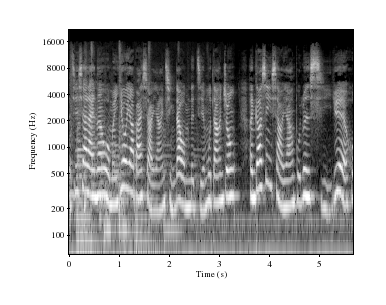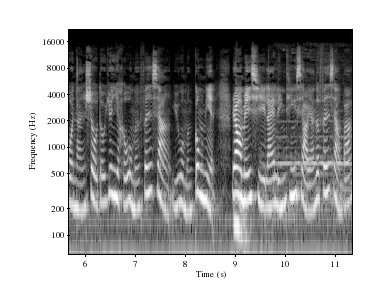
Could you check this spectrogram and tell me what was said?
接下来呢，我们又要把小杨请到我们的节目当中。很高兴小杨不论喜悦或难受，都愿意和我们分享，与我们共勉。让我们一起来聆听小杨的分享吧。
